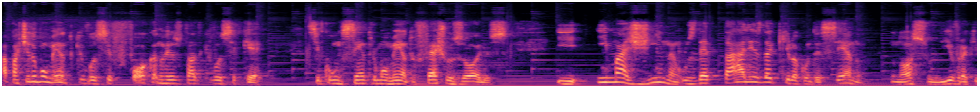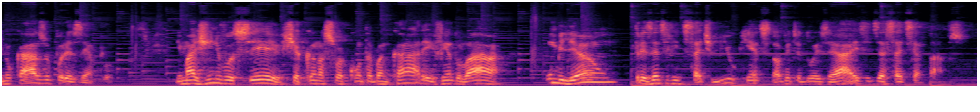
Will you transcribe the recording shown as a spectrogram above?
A partir do momento que você foca no resultado que você quer, se concentra o momento, fecha os olhos e imagina os detalhes daquilo acontecendo, no nosso livro aqui no caso, por exemplo. Imagine você checando a sua conta bancária e vendo lá R$ 1.327.592,17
